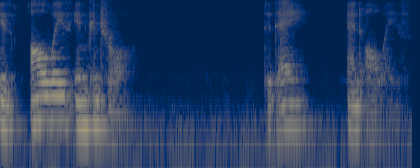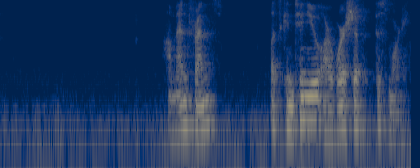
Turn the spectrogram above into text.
is always in control, today and always. Amen, friends. Let's continue our worship this morning.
